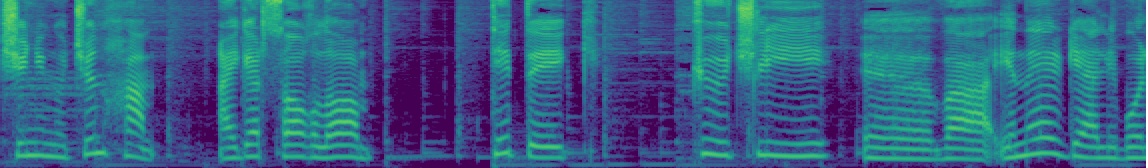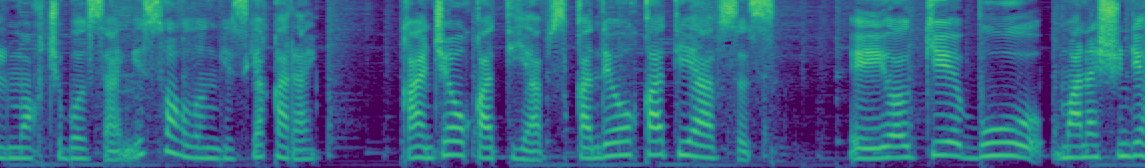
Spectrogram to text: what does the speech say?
Shuning uchun ham agar sog'lom tetik kuchli e, va energiyali bo'lmoqchi bo'lsangiz sog'lig'ingizga qarang. Qancha ovqat yeyapsiz qanday ovqat yeyapsiz? E, yoki bu mana shunday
